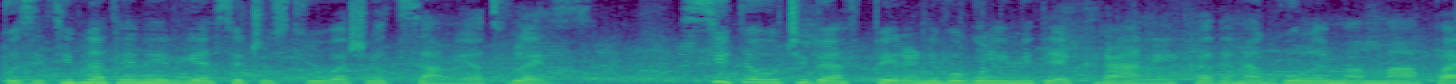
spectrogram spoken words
Позитивната енергија се чувствуваше од самиот влез. Сите очи беа вперени во големите екрани, каде на голема мапа,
